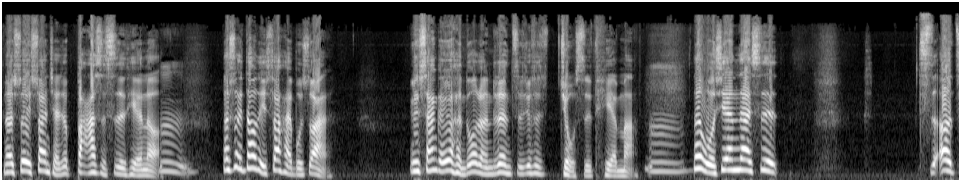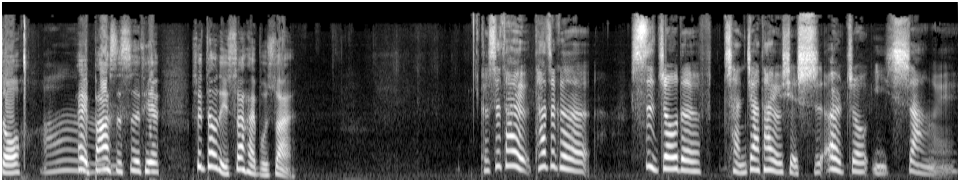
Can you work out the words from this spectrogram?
那所以算起来就八十四天了，嗯，那所以到底算还不算？因为三个月很多人的认知就是九十天嘛，嗯，那我现在是十二周哦，哎八十四天，所以到底算还不算？可是他有他这个四周的产假，他有写十二周以上哎、欸。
